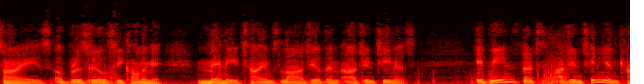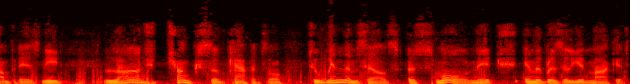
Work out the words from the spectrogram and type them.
size of Brazil's economy, many times larger than Argentina's. It means that Argentinian companies need large chunks of capital to win themselves a small niche in the Brazilian market.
